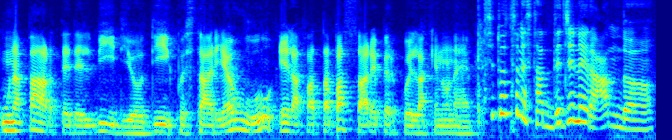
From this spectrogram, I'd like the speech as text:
una parte del video di quest'Aria Wu e l'ha fatto fatta passare per quella che non è. La situazione sta degenerando.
